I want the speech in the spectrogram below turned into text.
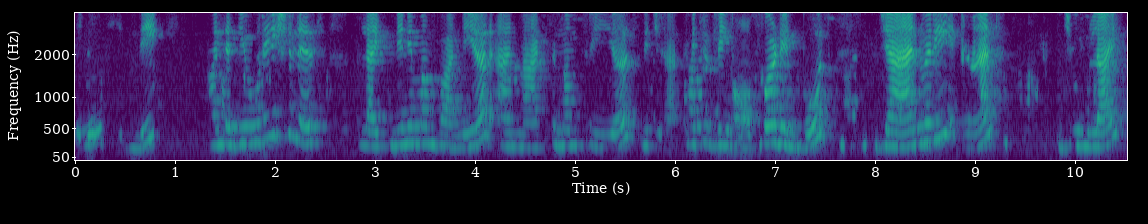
is Hindi and the duration is like minimum one year and maximum three years, which which is being offered in both January and July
